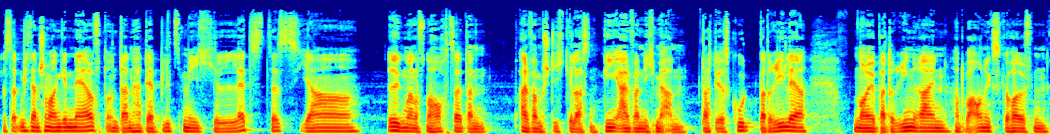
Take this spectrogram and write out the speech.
Das hat mich dann schon mal genervt und dann hat der Blitz mich letztes Jahr irgendwann auf einer Hochzeit dann einfach im Stich gelassen. Ging einfach nicht mehr an. Dachte erst gut, Batterie leer, neue Batterien rein, hat aber auch nichts geholfen.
